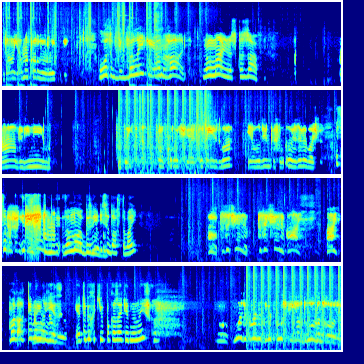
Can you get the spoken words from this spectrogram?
Да, я Макар Великий. Господи, великий ангар. Нормально сказав. А, блін. Так, коротше, тут їх два, я в один пішов. Ой, я тебе бачу. Ось іди Ти за мною, біжи і сюди вставай. О, тут за челік, тут за челік, ай! Ай! Макар, ти молодець. дякую. Я тобі хотів показати одну нишку. Владик, у мене дві пушки, я в другому ангарі.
